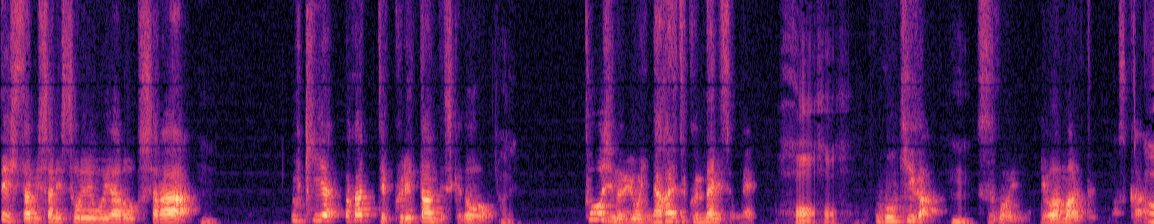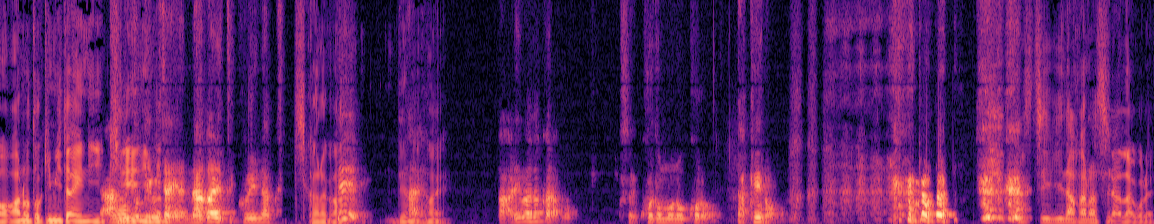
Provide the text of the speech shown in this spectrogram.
て久々にそれをやろうとしたら、浮き上がってくれたんですけど、はい。当時のように流れてくれないんですよね。あはあはあ。動きがうん。すごい弱まると言いますか、ああの時みたいにあの時みたはいに流れてくれなく力がて、出ない。ははい。あれはだからもう、そういう子供の頃だけの、不思議な話やなこれ。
